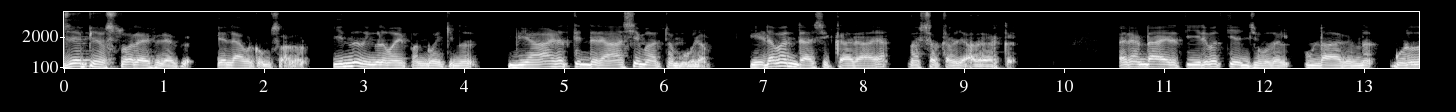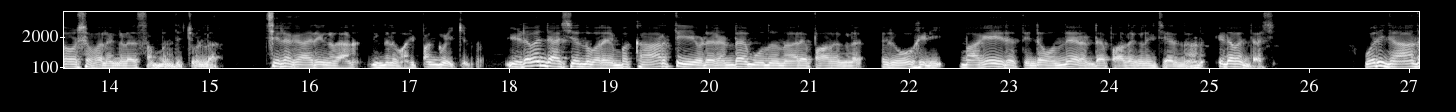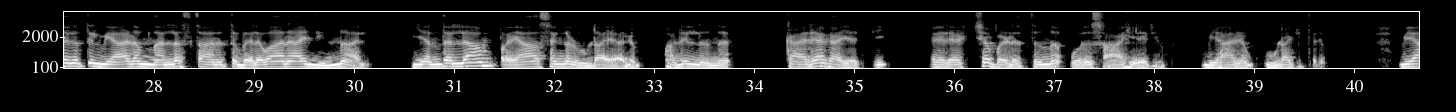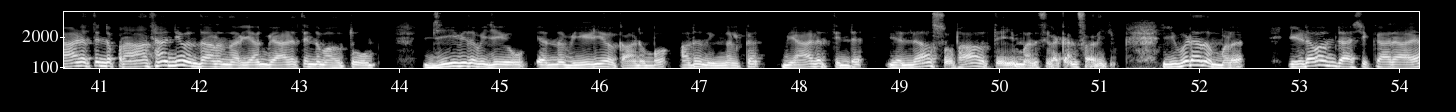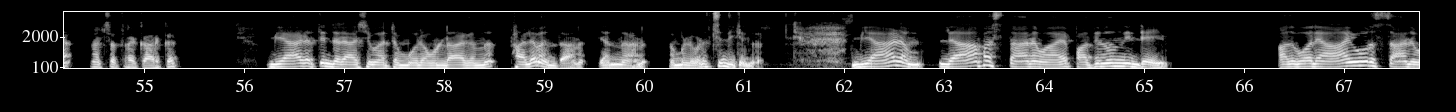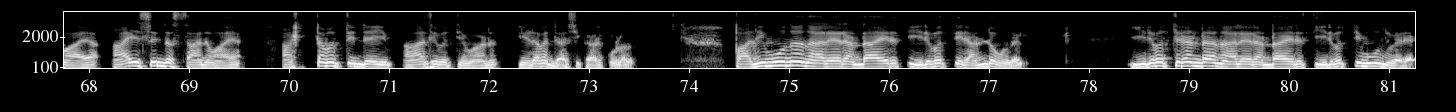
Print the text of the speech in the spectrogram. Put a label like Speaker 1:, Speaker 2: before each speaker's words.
Speaker 1: J P astro ലൈഫിലേക്ക് എല്ലാവർക്കും സ്വാഗതം. ഇന്ന് നിങ്ങളുമായി പങ്കുവയ്ക്കുന്നത് വ്യാഴത്തിന്റെ രാശിമാറ്റം മൂലം ഇടവൻ രാശിക്കാരായ നക്ഷത്ര ജാതകർക്ക്. രണ്ടായിരത്തി ഇരുപത്തിയഞ്ച് മുതൽ ഉണ്ടാകുന്ന ഗുണദോഷ ഫലങ്ങളെ സംബന്ധിച്ചുള്ള ചില കാര്യങ്ങളാണ് നിങ്ങളുമായി പങ്കുവയ്ക്കുന്നത്. ഇടവൻ രാശി എന്ന് പറയുമ്പോൾ കാർത്തികയുടെ രണ്ട് മൂന്ന് നാല് പാദങ്ങൾ രോഹിണി മകയിരത്തിന്റെ ഒന്ന് രണ്ട് പാദങ്ങളിൽ ചേർന്നാണ് ഇടവൻ രാശി. ഒരു ജാതകത്തിൽ വ്യാഴം നല്ല സ്ഥാനത്ത് ബലവാനായി നിന്നാൽ എന്തെല്ലാം പ്രയാസങ്ങൾ ഉണ്ടായാലും അതിൽ നിന്ന് കരകയറ്റി രക്ഷപ്പെടുത്തുന്ന ഒരു സാഹചര്യം വ്യാഴം ഉണ്ടാക്കിത്തരും. വ്യാഴത്തിന്റെ പ്രാധാന്യം എന്താണെന്നറിയാൻ വ്യാഴത്തിന്റെ മഹത്വവും ജീവിത വിജയവും എന്ന വീഡിയോ കാണുമ്പോൾ അത് നിങ്ങൾക്ക് വ്യാഴത്തിന്റെ എല്ലാ സ്വഭാവത്തെയും മനസ്സിലാക്കാൻ സാധിക്കും. ഇവിടെ നമ്മൾ ഇടവം രാശിക്കാരായ നക്ഷത്രക്കാർക്ക് വ്യാഴത്തിന്റെ രാശിമാറ്റം മൂലം ഉണ്ടാകുന്ന ഫലം എന്താണ് എന്നാണ് നമ്മളിവിടെ ചിന്തിക്കുന്നത്. വ്യാഴം ലാഭസ്ഥാനമായ പതിനൊന്നിന്റെയും അതുപോലെ ആയൂർ സ്ഥാനമായ ആയുസിന്റെ സ്ഥാനമായ അഷ്ടമത്തിന്റെയും ആധിപത്യമാണ് ഇടവൻ രാശിക്കാർക്കുള്ളത്. പതിമൂന്ന് നാല് രണ്ടായിരത്തി ഇരുപത്തി രണ്ട് മുതൽ ഇരുപത്തിരണ്ട് നാല് രണ്ടായിരത്തി ഇരുപത്തി മൂന്ന് വരെ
